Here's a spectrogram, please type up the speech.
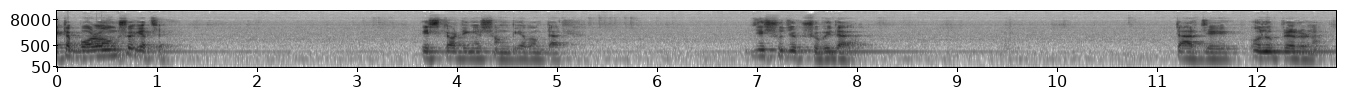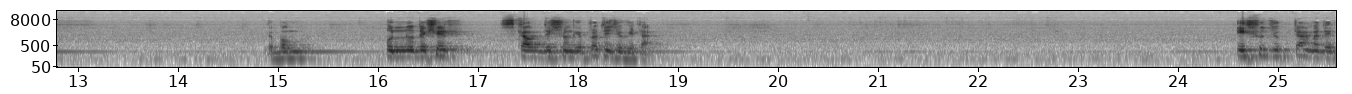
একটা বড় অংশ গেছে স্কাউটিং এর সঙ্গে এবং তার যে সুযোগ সুবিধা, তার যে অনুপ্রেরণা এবং অন্য দেশের স্কাউটদের সঙ্গে প্রতিযোগিতা, এই সুযোগটা আমাদের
